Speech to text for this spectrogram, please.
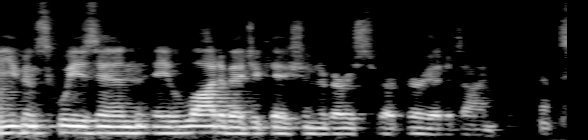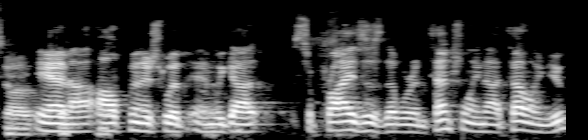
you can squeeze in a lot of education in a very short period of time. So, and. I'll finish with, and we got surprises that we're intentionally not telling you.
